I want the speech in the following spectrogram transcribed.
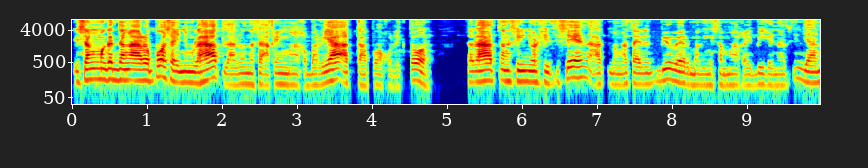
Isang magandang araw po sa inyong lahat, lalo na sa aking mga kabarya at kapwa kolektor. Sa lahat ng senior citizen at mga silent viewer, maging sa mga kaibigan natin dyan,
